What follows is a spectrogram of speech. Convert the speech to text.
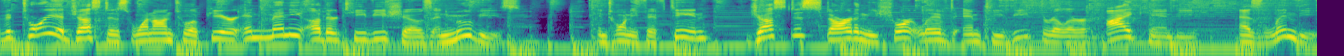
Victoria Justice went on to appear in many other TV shows and movies. In 2015, Justice starred in the short-lived MTV thriller Eye Candy as Lindy,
